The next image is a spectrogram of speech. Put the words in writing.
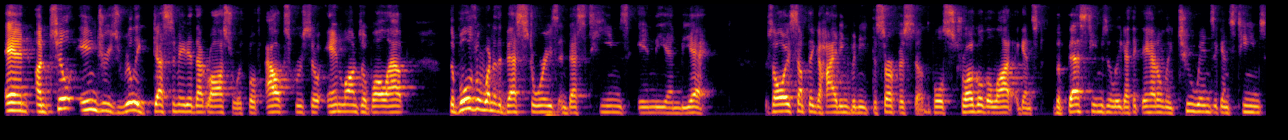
And until injuries really decimated that roster with both Alex Caruso and Lonzo Ball out, the Bulls were one of the best stories and best teams in the NBA. There's always something hiding beneath the surface, though. The Bulls struggled a lot against the best teams in the league. I think they had only two wins against teams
